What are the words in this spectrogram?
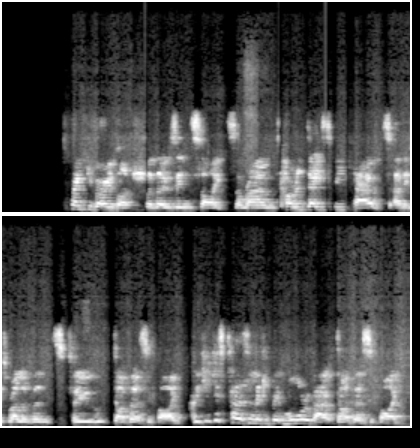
Thank you very much for those insights around current day speak out and its relevance to diversify. Could you just tell us a little bit more about diversify?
